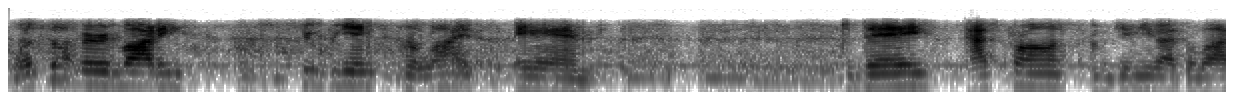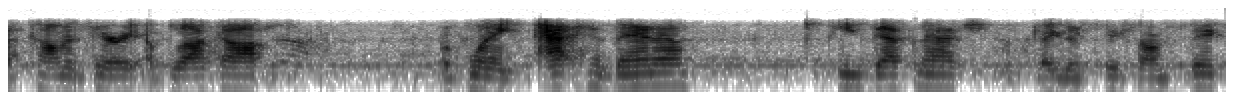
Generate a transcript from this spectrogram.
What's up, everybody? This is Super Yankee for Life, and today, as promised, I'm giving you guys a live commentary of Black Ops. We're playing at Havana, Team Deathmatch, regular 6 on 6.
